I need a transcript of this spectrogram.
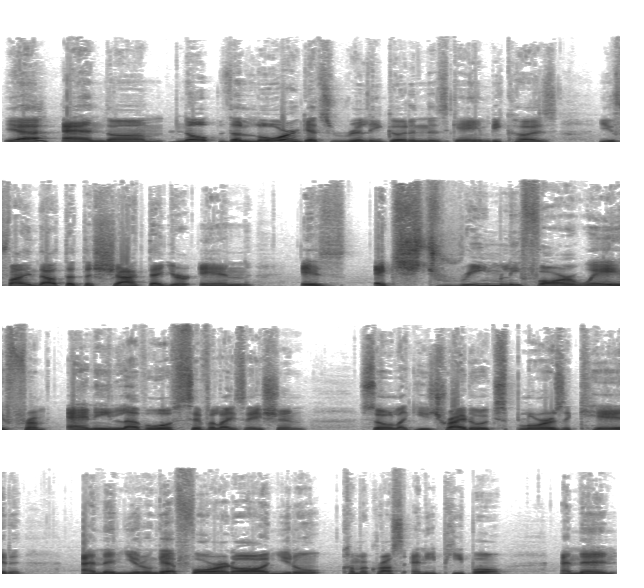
yeah, and um, no, the lore gets really good in this game because you find out that the shack that you're in is extremely far away from any level of civilization. So like you try to explore as a kid, and then you don't get far at all, and you don't come across any people, and then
